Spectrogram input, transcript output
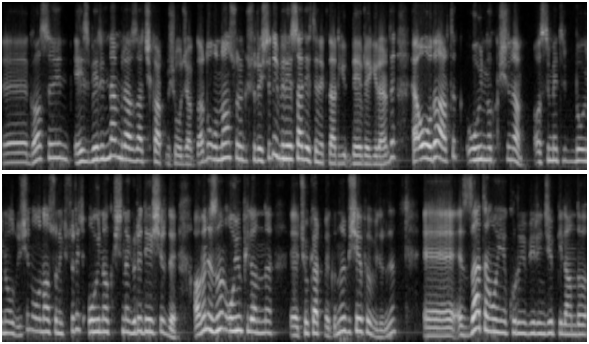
e, Galatasaray'ın ezberinden biraz daha çıkartmış olacaklardı. Ondan sonraki süreçte de bireysel yetenekler devreye girerdi. Ha, o da artık oyun akışına asimetrik bir oyun olduğu için ondan sonraki süreç oyun akışına göre değişirdi. Ama en azından oyun planını e, çökertmek adına bir şey yapabilirdi. E, zaten oyun kuruyu birinci planda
